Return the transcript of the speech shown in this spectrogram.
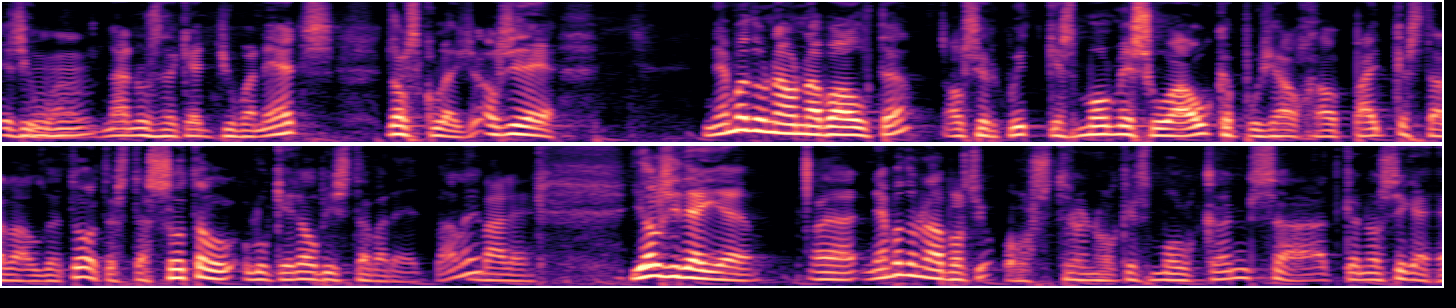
és igual, mm -hmm. nanos d'aquests jovenets dels col·legis, els deia, anem a donar una volta al circuit, que és molt més suau que pujar al halfpipe, que està dalt de tot, està sota el, el que era el Vistabaret. Vale? Vale. Jo els hi deia, eh, anem a donar una volta, ostres, no, que és molt cansat, que no sé què.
